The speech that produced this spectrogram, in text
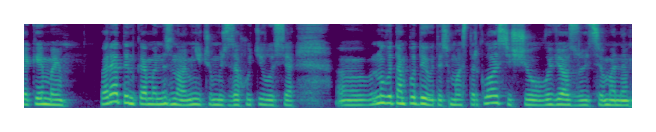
такими перетинками, не знаю, мені чомусь захотілося. Е, ну, ви там подивитесь в майстер-класі, що вив'язуються в мене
